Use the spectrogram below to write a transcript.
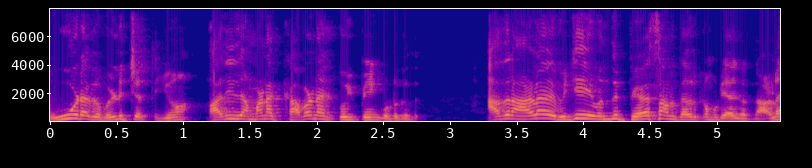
ஊடக வெளிச்சத்தையும் அதீதமான கவன குவிப்பையும் கொடுக்குது. அதனால விஜயை வந்து பேசாம தவிர்க்க முடியாதுங்கிறதுனால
